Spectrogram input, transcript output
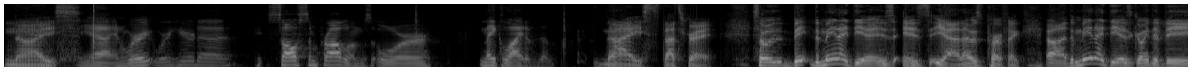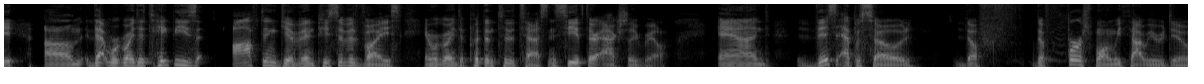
Nice. Yeah, and we're, we're here to solve some problems or make light of them. Nice. That's great. So the, the main idea is is yeah, that was perfect. Uh, the main idea is going to be um, that we're going to take these often given piece of advice and we're going to put them to the test and see if they're actually real. And this episode, the f- the first one we thought we would do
